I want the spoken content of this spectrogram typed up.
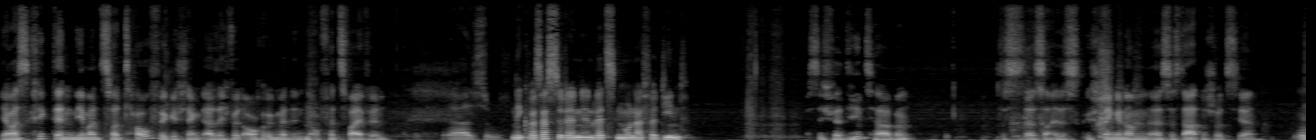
Ja, was kriegt denn jemand zur Taufe geschenkt? Also ich würde auch irgendwann auch verzweifeln. Ja, das stimmt. Nick, was hast du denn im letzten Monat verdient? Was ich verdient habe, das, das, das ist streng genommen äh, ist das Datenschutz hier.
